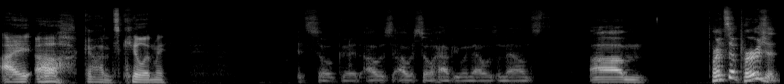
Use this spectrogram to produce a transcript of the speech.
I, oh god, it's killing me. It's so good. I was I was so happy when that was announced. Um, Prince of Persia.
